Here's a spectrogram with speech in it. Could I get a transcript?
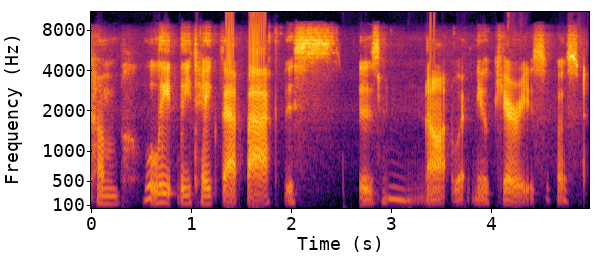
completely take that back. This is not what New Curie is supposed to.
